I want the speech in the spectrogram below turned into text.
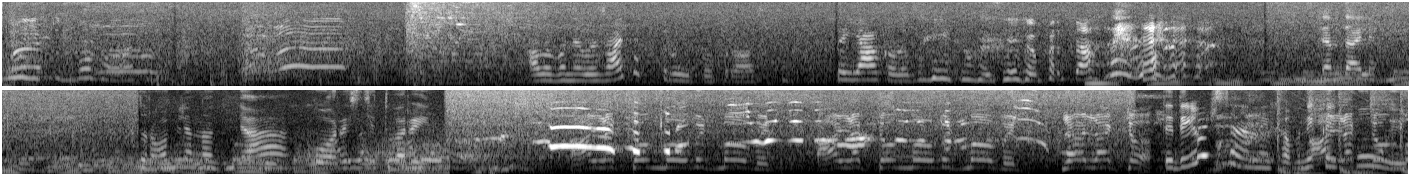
вийти їх тут багато. Але вони лежать як трупи просто. Це я коли приїхала з аеропорта. Йдемо далі. Зроблено для користі тварин. Ти дивишся на них, а вони кайфують.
